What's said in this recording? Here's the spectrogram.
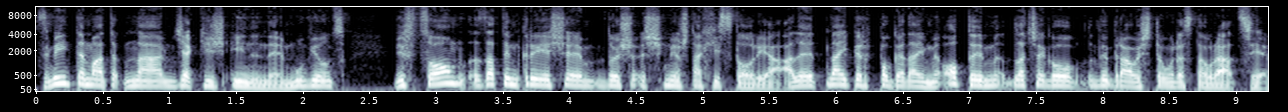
zmień temat na jakiś inny, mówiąc: Wiesz co, za tym kryje się dość śmieszna historia, ale najpierw pogadajmy o tym, dlaczego wybrałeś tę restaurację.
